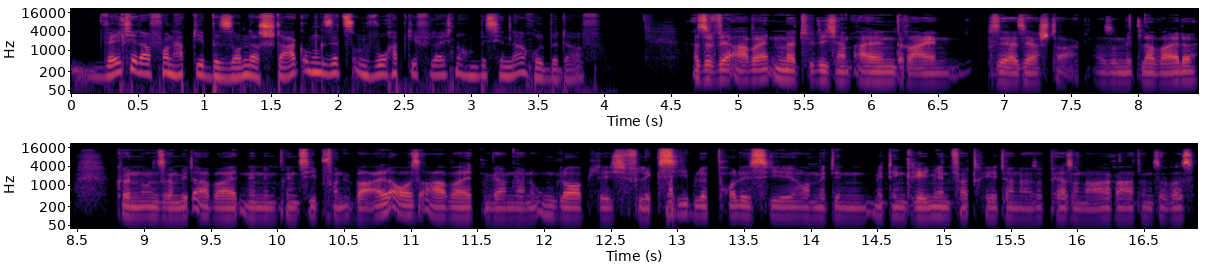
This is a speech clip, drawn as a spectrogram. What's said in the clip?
Welche davon habt ihr besonders stark umgesetzt und wo habt ihr vielleicht noch ein bisschen Nachholbedarf? Also wir arbeiten natürlich an allen dreien sehr, sehr stark. Also mittlerweile können unsere Mitarbeitenden im Prinzip von überall aus arbeiten. Wir haben da eine unglaublich flexible Policy, auch mit den, mit den Gremienvertretern, also Personalrat und sowas,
